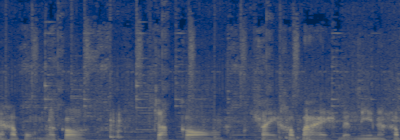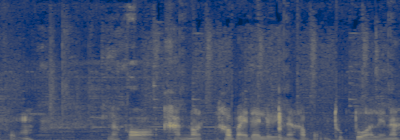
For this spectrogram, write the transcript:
นะครับผมแล้วก็จับกองใส่เข้าไปแบบนี้นะครับผม แล้วก็ขันน็อตเข้าไปได้เลยนะครับผมทุกตัวเลยนะ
